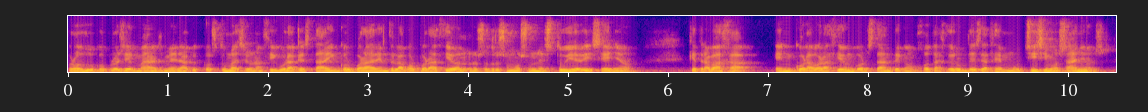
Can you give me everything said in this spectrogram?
Product o Project Management acostumbra a ser una figura que está incorporada dentro de la corporación. Nosotros somos un estudio de diseño que trabaja en colaboración constante con JG Group desde hace muchísimos años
